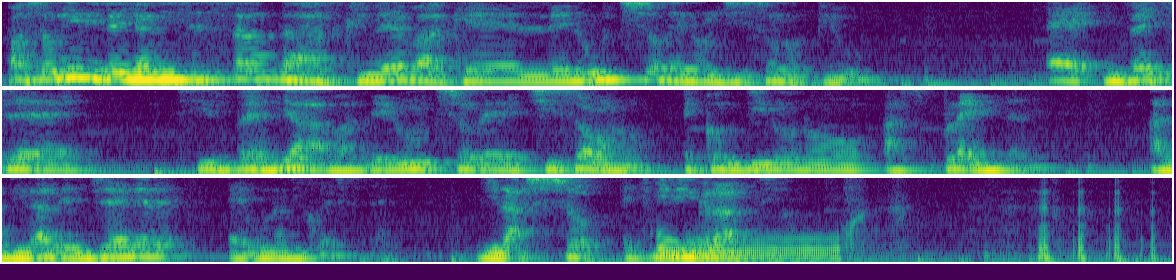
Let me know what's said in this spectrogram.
Pasolini negli anni 60 scriveva che le lucciole non ci sono più e invece si sbagliava, le lucciole ci sono e continuano a splendere. Al di là del genere è una di queste. Vi lascio e ti uh. ringrazio.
